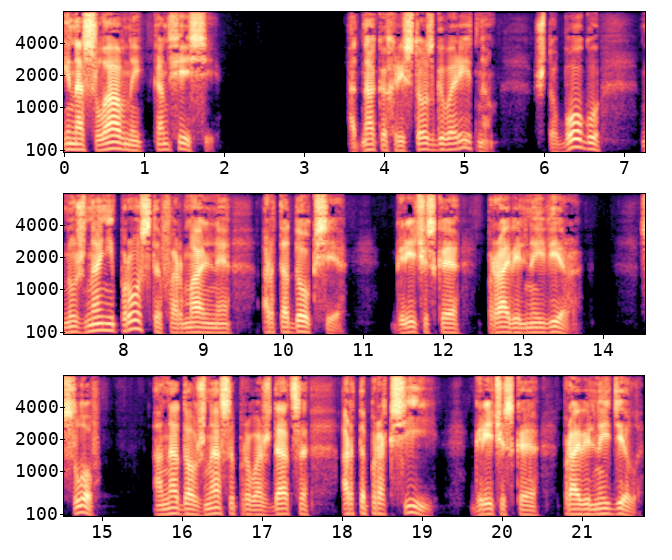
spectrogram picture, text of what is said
инославной конфессии. Однако Христос говорит нам, что Богу нужна не просто формальная ортодоксия, греческая правильная вера. Слов она должна сопровождаться ортопраксией, греческое «правильное дело»,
